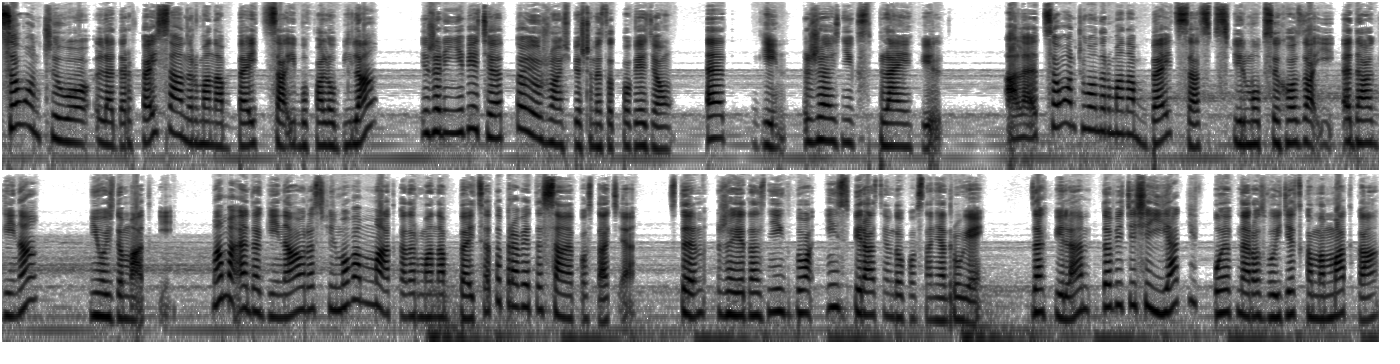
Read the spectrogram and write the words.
Co łączyło Leatherface'a, Normana Batesa i Buffalo Billa? Jeżeli nie wiecie, to już wam śpieszymy z odpowiedzią. Ed Gein, rzeźnik z Plainfield. Ale co łączyło Normana Batesa z, filmu Psychoza i Eda Gina? Miłość do matki. Mama Eda Gina oraz filmowa matka Normana Batesa to prawie te same postacie. Z tym, że jedna z nich była inspiracją do powstania drugiej. Za chwilę dowiecie się, jaki wpływ na rozwój dziecka ma matka,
